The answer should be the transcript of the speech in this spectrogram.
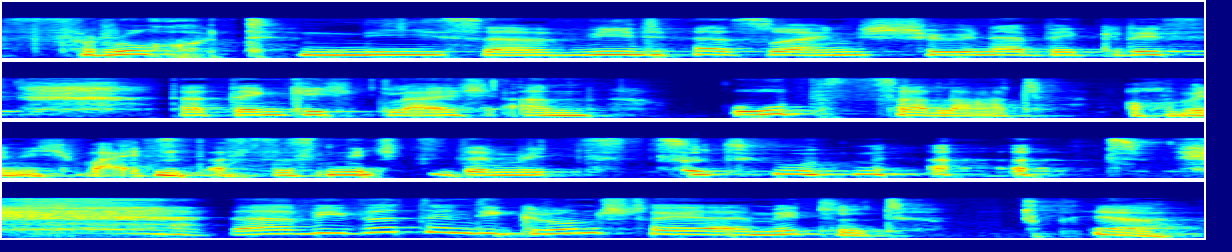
Fruchtnießer, wieder so ein schöner Begriff. Da denke ich gleich an Obstsalat, auch wenn ich weiß, dass das nichts damit zu tun hat. Äh, wie wird denn die Grundsteuer ermittelt? Ja,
